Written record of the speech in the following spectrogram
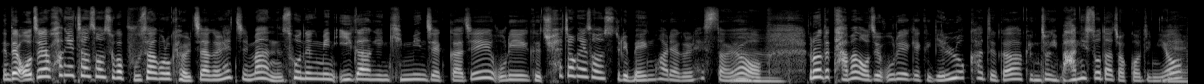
근데 어제 황희찬 선수가 부상으로 결장을 했지만 손흥민, 이강인, 김민재까지 우리 그 최정 예 선수들이 맹활약을 했어요. 음, 그런데 다만 어제 우리에게 그 옐로 카드가 굉장히 많이 쏟아졌거든요. 네.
